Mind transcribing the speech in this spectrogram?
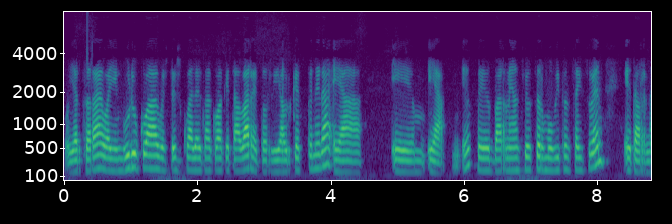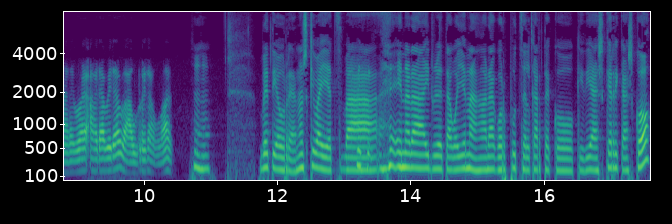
oihartzarra bai ingurukoa beste eskualdetakoak eta bar etorri aurkezpenera ea e, ea ez e, barnean zio zer mugitzen zaizuen eta horren arabera ba aurrera goaz. Beti aurrean, noski baietz, ba, enara irureta goiena, ara gorputz elkarteko kidia eskerrik asko,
